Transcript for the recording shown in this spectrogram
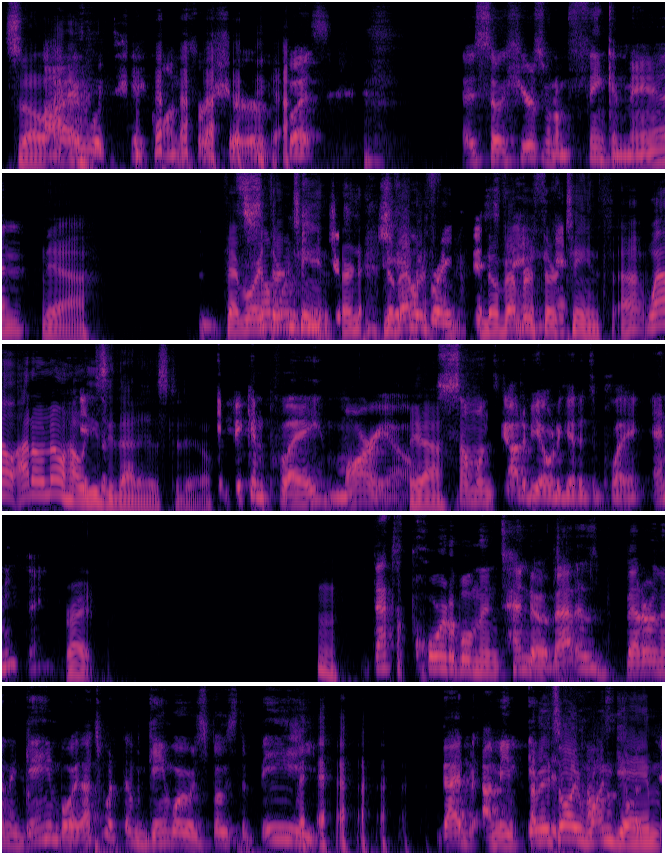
So I would take one for sure, Yes. but uh, so here's what I'm thinking, man. yeah. February thirteenth November November thirteenth. Uh, well, I don't know how easy a- that is to do. If it can play Mario, Yeah. someone's got to be able to get it to play anything. Right. That's a portable Nintendo. That is better than a Game Boy. That's what the Game Boy was supposed to be. that I mean, I mean, it's only one game.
